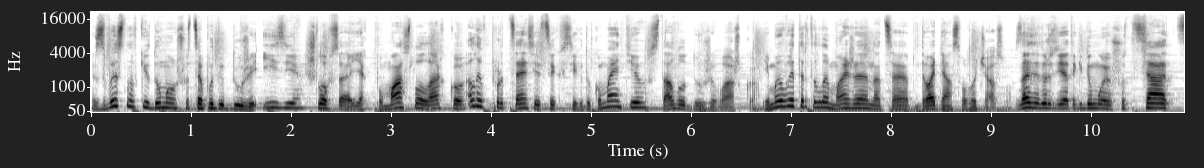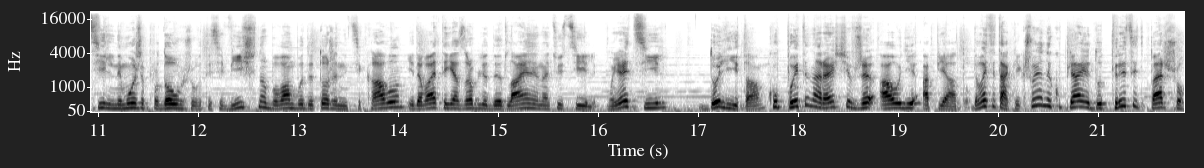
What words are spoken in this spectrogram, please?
З висновків думав, що це буде дуже ізі, йшло все як по маслу, легко, але в процесі цих всіх документів стало дуже важко. І ми витратили майже на це два дня свого часу. Знаєте, друзі, я таки думаю, що ця ціль не може продовжуватися вічно, бо вам буде теж нецікаво. І давайте я зроблю дедлайни на цю ціль. Моя ціль. До літа купити нарешті вже Audi A5. Давайте так, якщо я не купляю до 31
